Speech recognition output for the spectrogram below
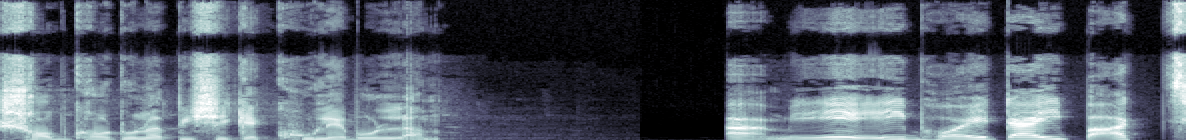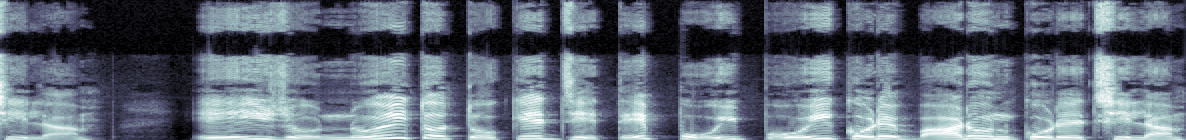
সব ঘটনা পিসিকে খুলে বললাম। আমি এই ভয়টাই পাচ্ছিলাম। এই জন্যই তো তোকে যেতে পই পই করে বারণ করেছিলাম।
